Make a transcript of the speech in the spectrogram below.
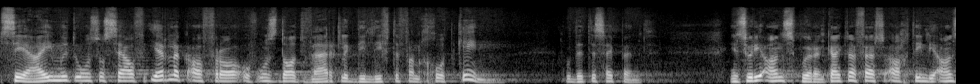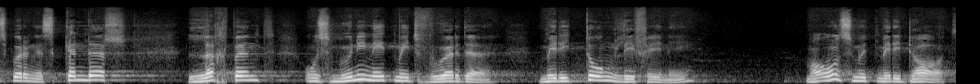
sê hy moet ons onsself eerlik afvra of ons daadwerklik die liefde van God ken. Want dit is sy punt. En so die aansporing, kyk na vers 18, die aansporing is kinders, ligpunt, ons moenie net met woorde met die tong lief hê nie, maar ons moet met die daad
